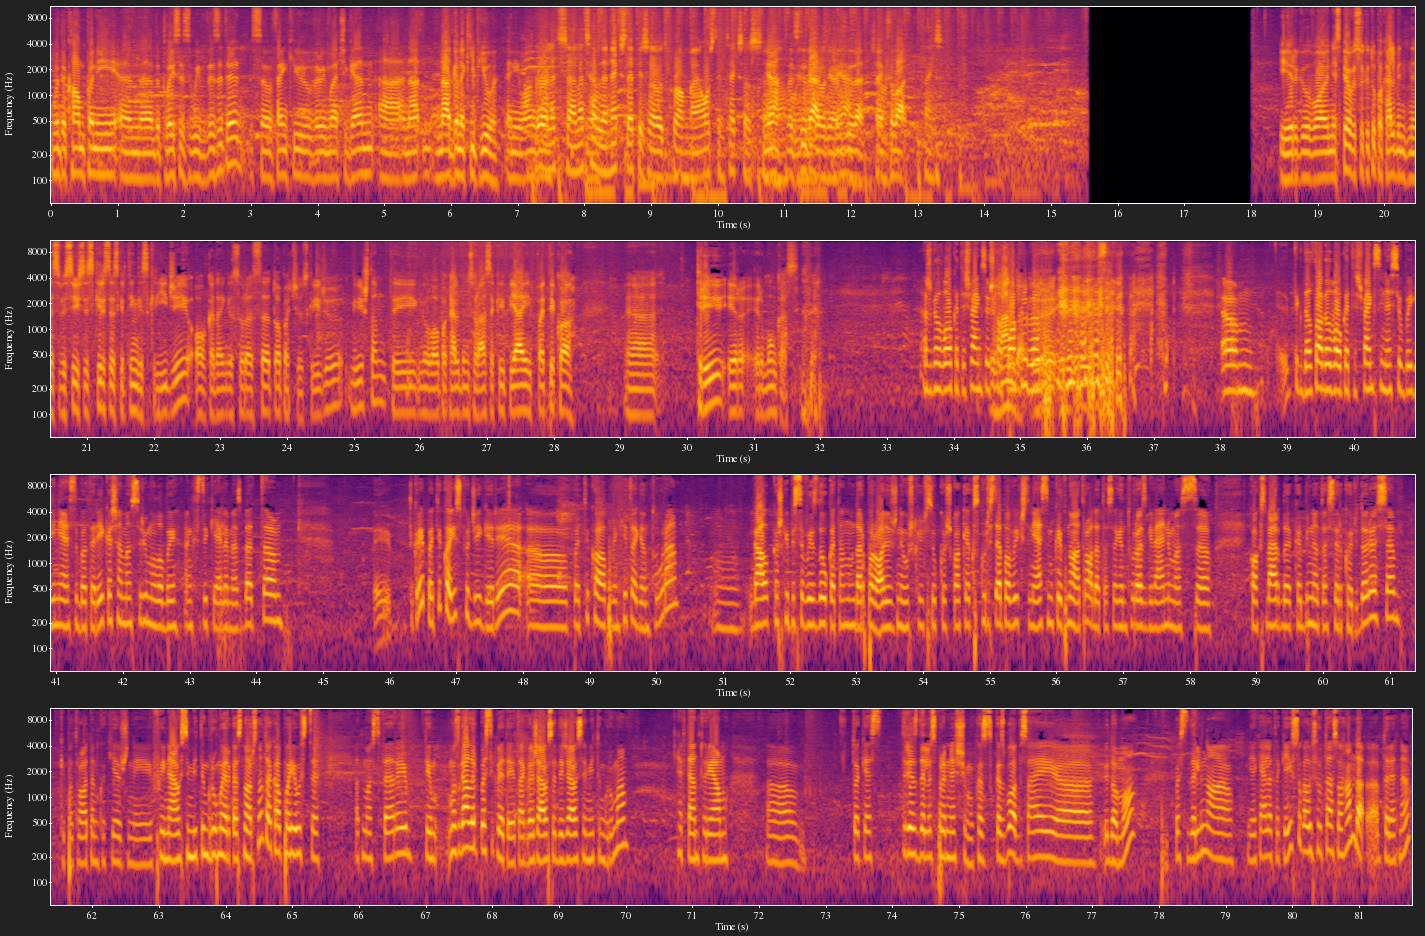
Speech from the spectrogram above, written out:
with the company, and uh, the places we visited. So thank you very much again. Uh, not not gonna keep you any longer. Yeah, let's uh, let's have the next episode from uh, Austin, Texas. uh, Yeah, let's do that. Let's yeah. do that. Thanks a lot. Thanks. Ir galvoju, nespėjau visų kitų pakalbinti, nes visi išsiskirstė skirtingi skrydžiai, o kadangi su Rasa tuo pačiu skrydžiu grįžtam, tai galvoju pakalbinsiu Rasą, kaip jai patiko e, tri ir, ir munkas. Aš galvoju, kad išvengsiu iš to Hando, pokalbio. Ir, ir, ir. Um, tik dėl to galvau, kad išvengsiu, nes jau baiginėjasi batareika šiame surimu labai anksti kėlėmės, bet um, e, tikrai patiko, įspūdžiai geri, uh, patiko aplankyti agentūrą. Mm, Gal kažkaip įsivaizdau, kad ten mums dar parodė, žinai, užkilsiu kažkokią ekskursiją, pavaikštinėsim, kaip, nu, atrodo tas agentūros gyvenimas, uh, koks verda kabinetuose ir koridoriuose, kaip atrodo ten kokie, žinai, fainiausi mitingrumai ir kas nors, nu, tokio pajausti atmosferai. Tai mus gal ir pasikvietė į tą gražiausią, didžiausią mitingrumą. Ir ten turėjom uh, tokias tris dalis pranešimų, kas, kas buvo visai uh, įdomu. Pasidalino jie keletą keisų, gal jūs jau tą su Handa aptarėt, ne?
